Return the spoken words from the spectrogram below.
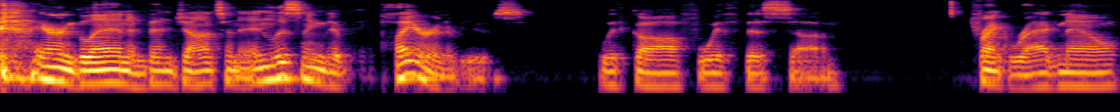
Aaron Glenn and Ben Johnson, and listening to player interviews with Goff, with this. Um, Frank Ragnow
